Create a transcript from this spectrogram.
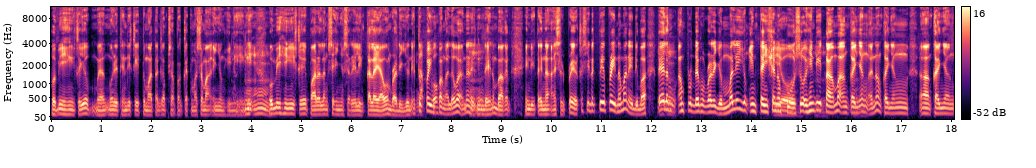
humihingi kayo, ngunit hindi kayo tumatanggap sapagkat masama ang inyong hinihingi. Humihingi kayo para lang sa inyong sariling kalayawan, brother John. Ito pa yung Nako. pangalawa, ano, yung dahilan bakit hindi tayo na-answer prayer. Kasi nagpe-pray naman eh, di ba? Kaya lang, ang problema, brother John, mali yung intention ng Yun. puso. Hindi tama ang kanyang, ano, ang kanyang, ah, kanyang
